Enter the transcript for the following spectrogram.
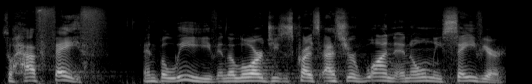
So have faith and believe in the Lord Jesus Christ as your one and only Savior.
